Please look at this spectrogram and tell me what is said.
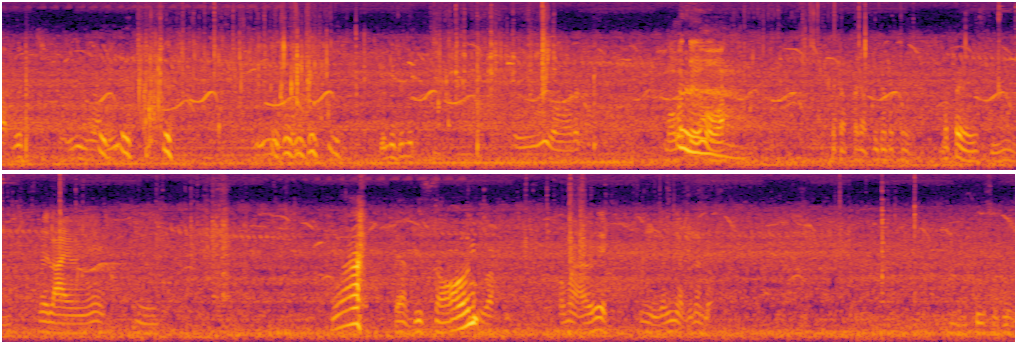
หมอตะกลับด้วยหมอมาเตอร์บอกว่าตะกลับตะกลับคือจะมาเตอร์มาเตอร์ในลายอะไรเงี้ยว้าแบบที่สองเขามาเฮ้ยนี่ยังเงียบอยู่นั่นแหละที่สุดเลย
